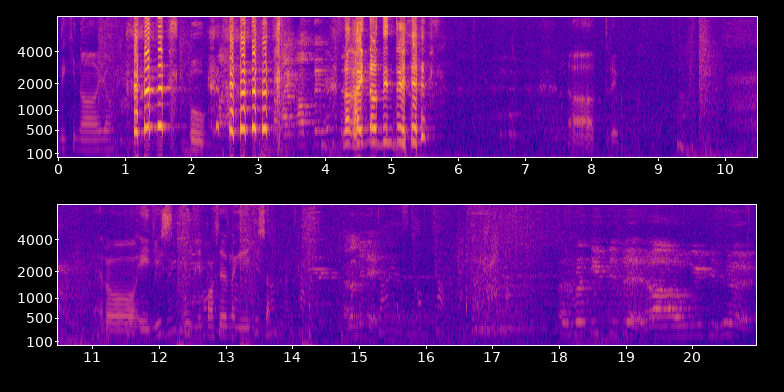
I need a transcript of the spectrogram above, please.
Di kinaya. Bug. Kahit out din yun. Nakite out din to eh. Ah, trip. Pero Aegis? Uy, hindi pa sila nag-Aegis ah. Alam nila eh. Ano ba titid eh? Ah, magigis eh.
